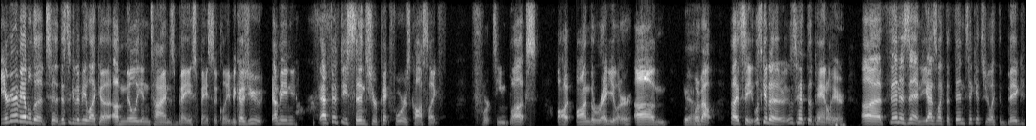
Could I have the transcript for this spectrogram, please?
you're going to be able to, to this is going to be like a, a million times base basically because you i mean at 50 cents your pick fours cost like 14 bucks on, on the regular. Um yeah. what about let's see let's get a let's hit the panel here. Uh thin is in you guys like the thin tickets you like the big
